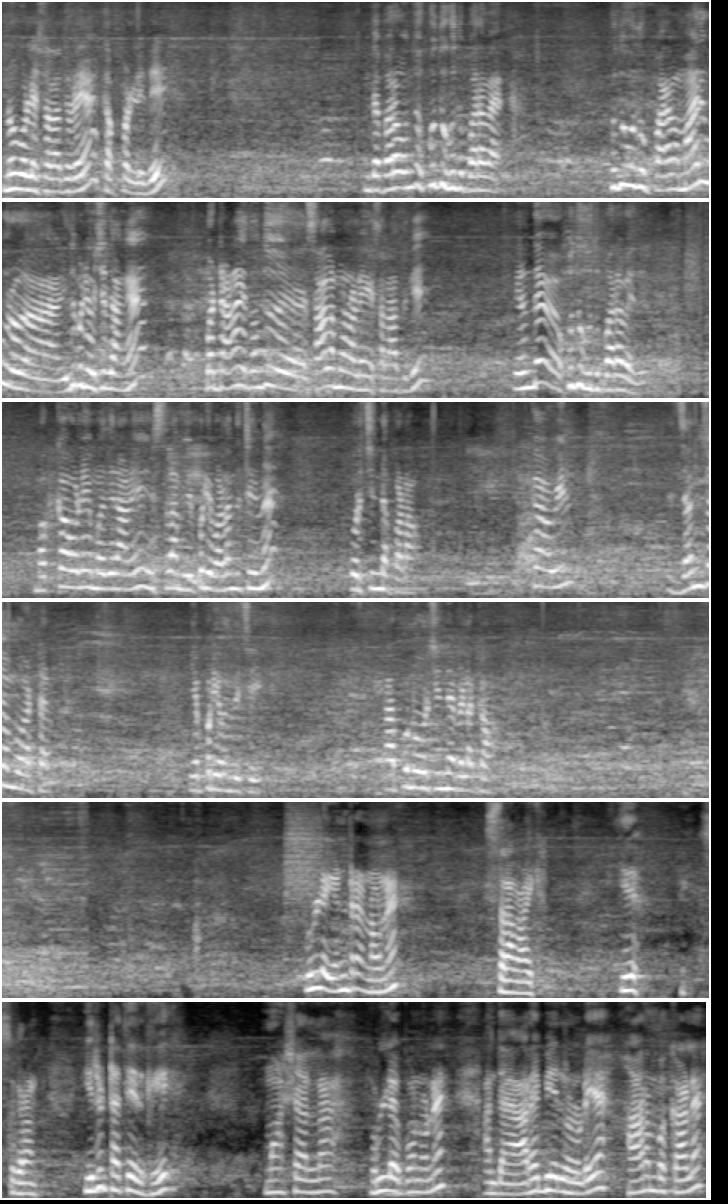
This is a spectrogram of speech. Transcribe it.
நூஹ் அலைஹிஸ்ஸலாத்துடைய கப்பல் இது. இந்த பறவை வந்து ஹுது ஹுது பறவை. புது புது பறவை மாதிரி ஒரு இது பண்ணி வச்சுருக்காங்க. பட் ஆனால் இது வந்து சாலமோன் அலைய சலாத்துக்கு இருந்த புது புது பறவை இது. மக்காவிலையும் மதினாலையும் இஸ்லாம் எப்படி வளர்ந்துச்சுன்னு ஒரு சின்ன படம். மக்காவில் ஜம்சம் வாட்டர் எப்படி வந்துச்சு அப்படின்னு ஒரு சின்ன விளக்கம். உள்ளே என்ட்ரானோடனே இஸ்லாம் அலைக்கும். இது சுக்ரான் இருட்டாத்தே இருக்குது மாஷா அல்லாஹ் உள்ளே போனோன்னே அந்த அரபியர்களுடைய ஆரம்ப கால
